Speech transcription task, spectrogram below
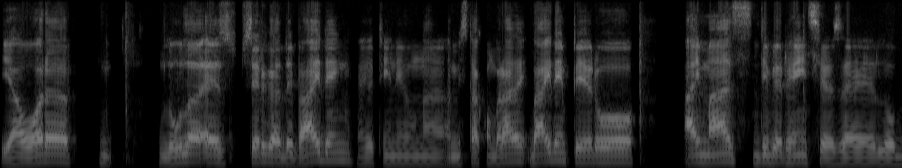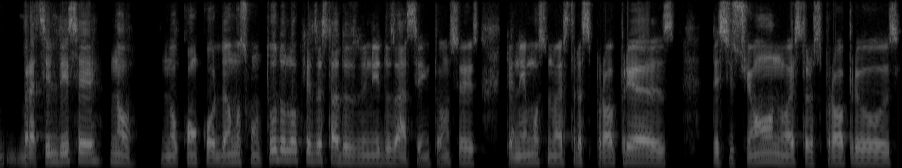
Y ahora Lula es cerca de Biden, eh, tiene una amistad con Biden, pero hay más divergencias. Eh, lo, Brasil dice, no, no concordamos con todo lo que los Estados Unidos hacen. Entonces, tenemos nuestras propias decisiones, nuestros propios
